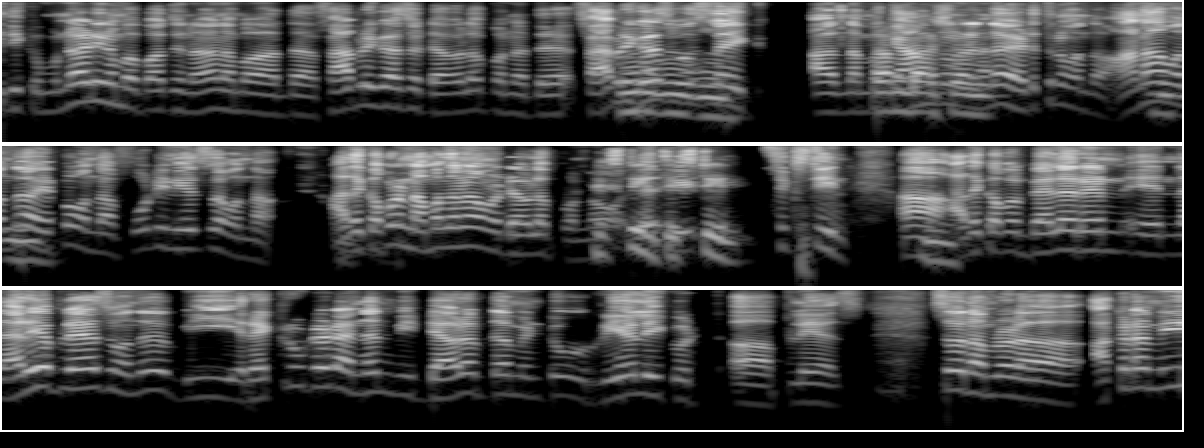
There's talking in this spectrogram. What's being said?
இதுக்கு முன்னாடி நம்ம பாத்தீங்கன்னா நம்ம அந்த ஃபேப்ரிகாஸ் டெவலப் பண்ணது ஃபேப்ரிகாஸ் வாஸ் ம். லைக் நம்ம. இருந்தா எடுத்துட்டு வந்தோம். ஆனா வந்து ம். எப்போ வந்தா 14 இயர்ஸ்ல வந்தான். அதுக்கப்புறம் நம்ம தானே அவனை டெவலப் பண்ணோம். சிக்ஸ்டீன் ம். அதுக்கப்புறம் பெலரின் நிறைய பிளேயர்ஸ் வந்து we recruited and then we develop them into really good players so நம்மளோட அகாடமி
